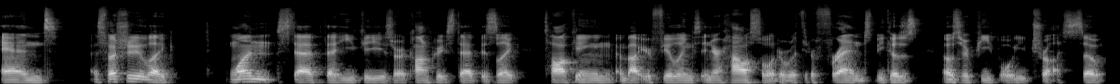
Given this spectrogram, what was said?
And especially like one step that you could use or a concrete step is like talking about your feelings in your household or with your friends because those are people you trust. So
